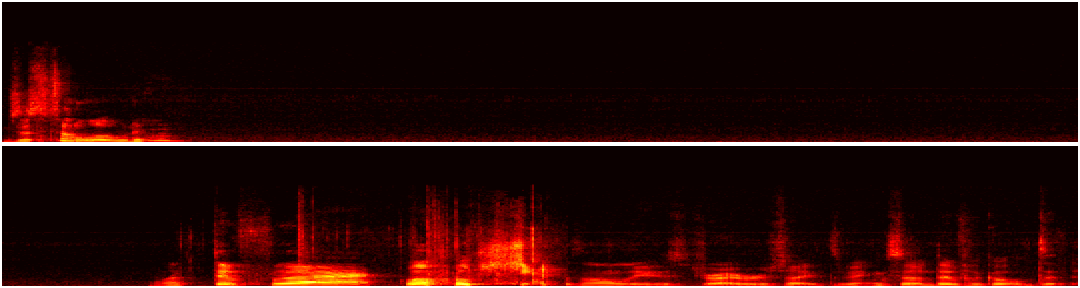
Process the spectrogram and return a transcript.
Is this still loading? What the fuck? Whoa, shit! With all these driver sites being so difficult today.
